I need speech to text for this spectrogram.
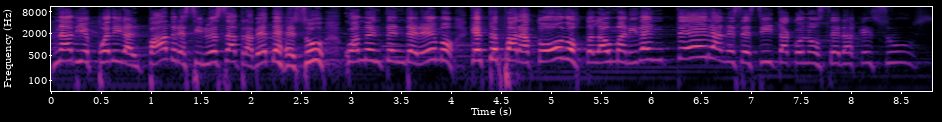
Nadie puede ir al Padre si no es a través de Jesús. Cuando entenderemos que esto es para todos, la humanidad entera necesita conocer a Jesús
